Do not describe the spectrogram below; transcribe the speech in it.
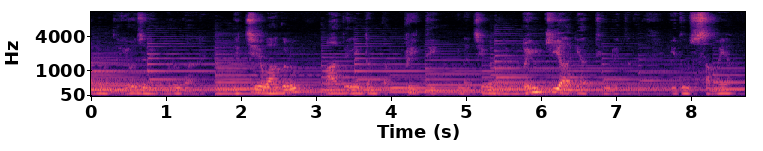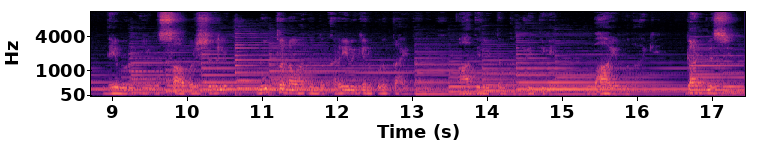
ಅನ್ನುವಂಥ ಯೋಜನೆ ಬರುವುದಾದರೆ ನಿಶ್ಚಯವಾಗಲೂ ಆದಿಲಿಟ್ಟಂಥ ಪ್ರೀತಿ ನಿನ್ನ ಜೀವನದಲ್ಲಿ ಬೆಂಕಿಯಾಗಿ ಹತ್ತಿ ಉಳಿಯುತ್ತದೆ ಇದು ಸಮಯ. ದೇವರು ಈ ಹೊಸ ವರ್ಷದಲ್ಲಿ ನೂತನವಾದ ಒಂದು ಕರೆಯುವಿಕೆಯನ್ನು ಕೊಡುತ್ತಾ ಇದ್ದಾನೆ. ಆದಿಲಿಟ್ಟಂಥ ಪ್ರೀತಿಗೆ ಬಾ ಎಂಬುದಾಗಿ. God bless you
